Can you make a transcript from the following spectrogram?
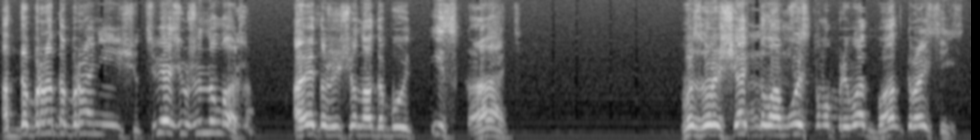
От добра добра не ищут. Связь уже налажена. А это же еще надо будет искать. Возвращать э, Коломойскому приватбанк российский.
